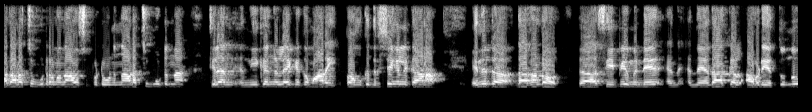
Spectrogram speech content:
അത് അടച്ചുപൂട്ടണമെന്ന് ആവശ്യപ്പെട്ടുകൊണ്ട് അടച്ചുപൂട്ടുന്ന ചില നീക്കങ്ങളിലേക്കൊക്കെ മാറി. ഇപ്പൊ നമുക്ക് ദൃശ്യങ്ങളിൽ കാണാം. എന്നിട്ട് ഇതാ കണ്ടോ സി പി എമ്മിന്റെ നേതാക്കൾ അവിടെ എത്തുന്നു.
